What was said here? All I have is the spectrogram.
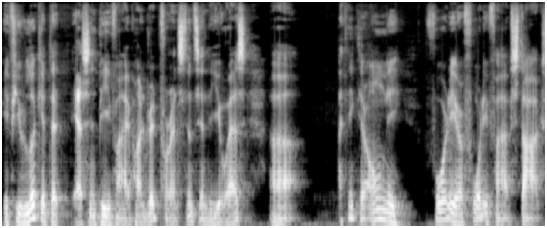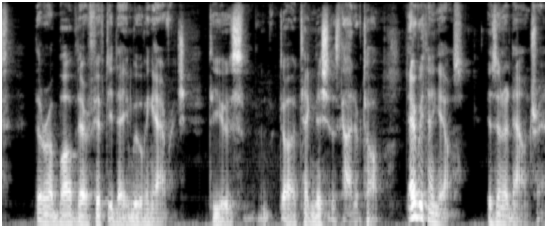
if you look at the S&P 500, for instance, in the U.S., uh, I think there are only 40 or 45 stocks that are above their 50-day moving average, to use uh, technicians kind of talk. Everything else is in a downtrend.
